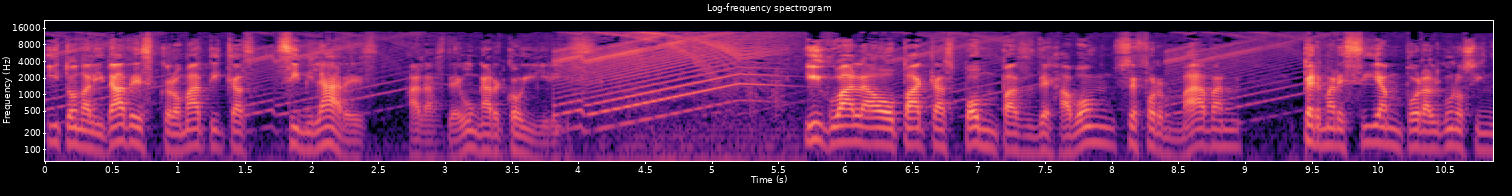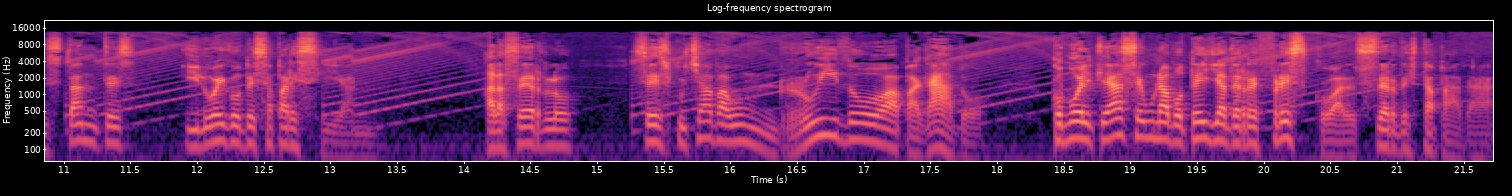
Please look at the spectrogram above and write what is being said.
y tonalidades cromáticas similares a las de un arco iris. Igual a opacas pompas de jabón se formaban, permanecían por algunos instantes y luego desaparecían. Al hacerlo, se escuchaba un ruido apagado, como el que hace una botella de refresco al ser destapada.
